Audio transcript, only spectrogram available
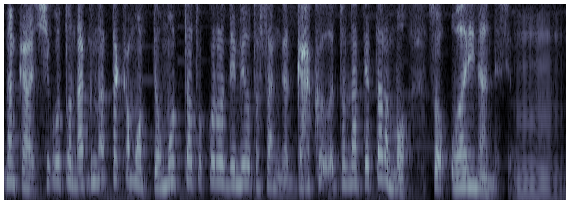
なんか仕事なくなったかもって思ったところで、宮田さんがガクッとなってたら、もうそう終わりなんですよ。うん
